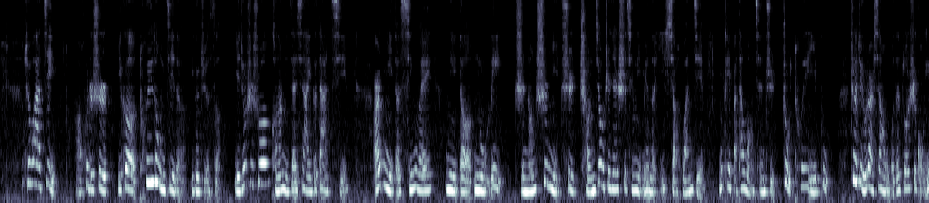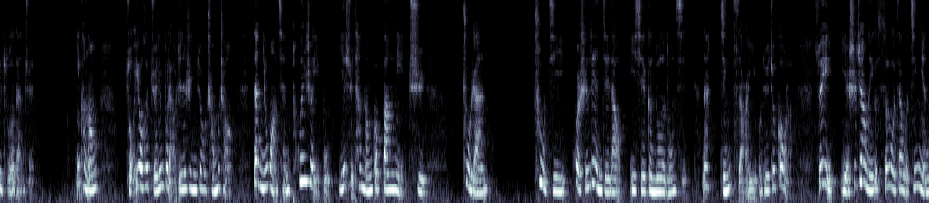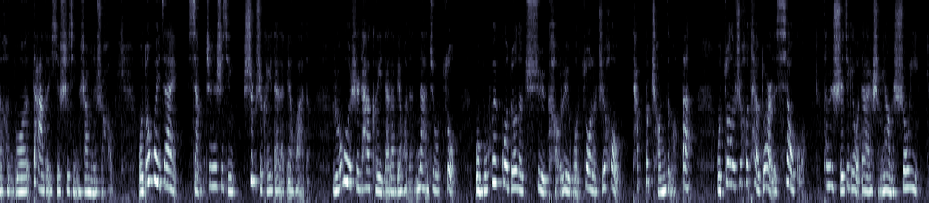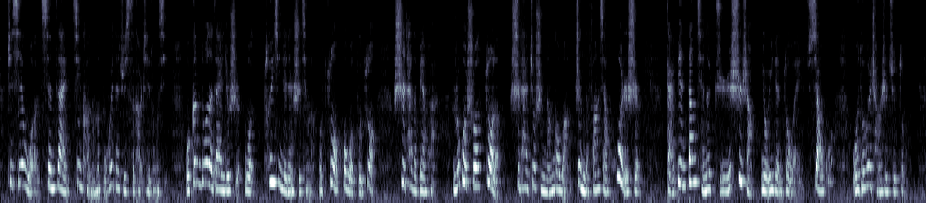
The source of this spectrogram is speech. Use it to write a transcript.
催化剂啊，或者是一个推动剂的一个角色。也就是说，可能你在下一个大棋，而你的行为、你的努力。只能是你去成就这件事情里面的一小环节，你可以把它往前去助推一步，这就有点像我在做日拱一卒的感觉。你可能左右和决定不了这件事情最后成不成，但你往前推这一步，也许它能够帮你去助燃、触及或者是链接到一些更多的东西。那仅此而已，我觉得就够了。所以也是这样的一个思路，在我今年的很多大的一些事情上面的时候。我都会在想这件事情是不是可以带来变化的。如果是它可以带来变化的，那就做。我不会过多的去考虑我做了之后它不成怎么办，我做了之后它有多少的效果，它能实际给我带来什么样的收益，这些我现在尽可能的不会再去思考这些东西。我更多的在意就是我推进这件事情了，我做或我不做，事态的变化。如果说做了，事态就是能够往正的方向，或者是。改变当前的局势上有一点作为效果，我都会尝试去做，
